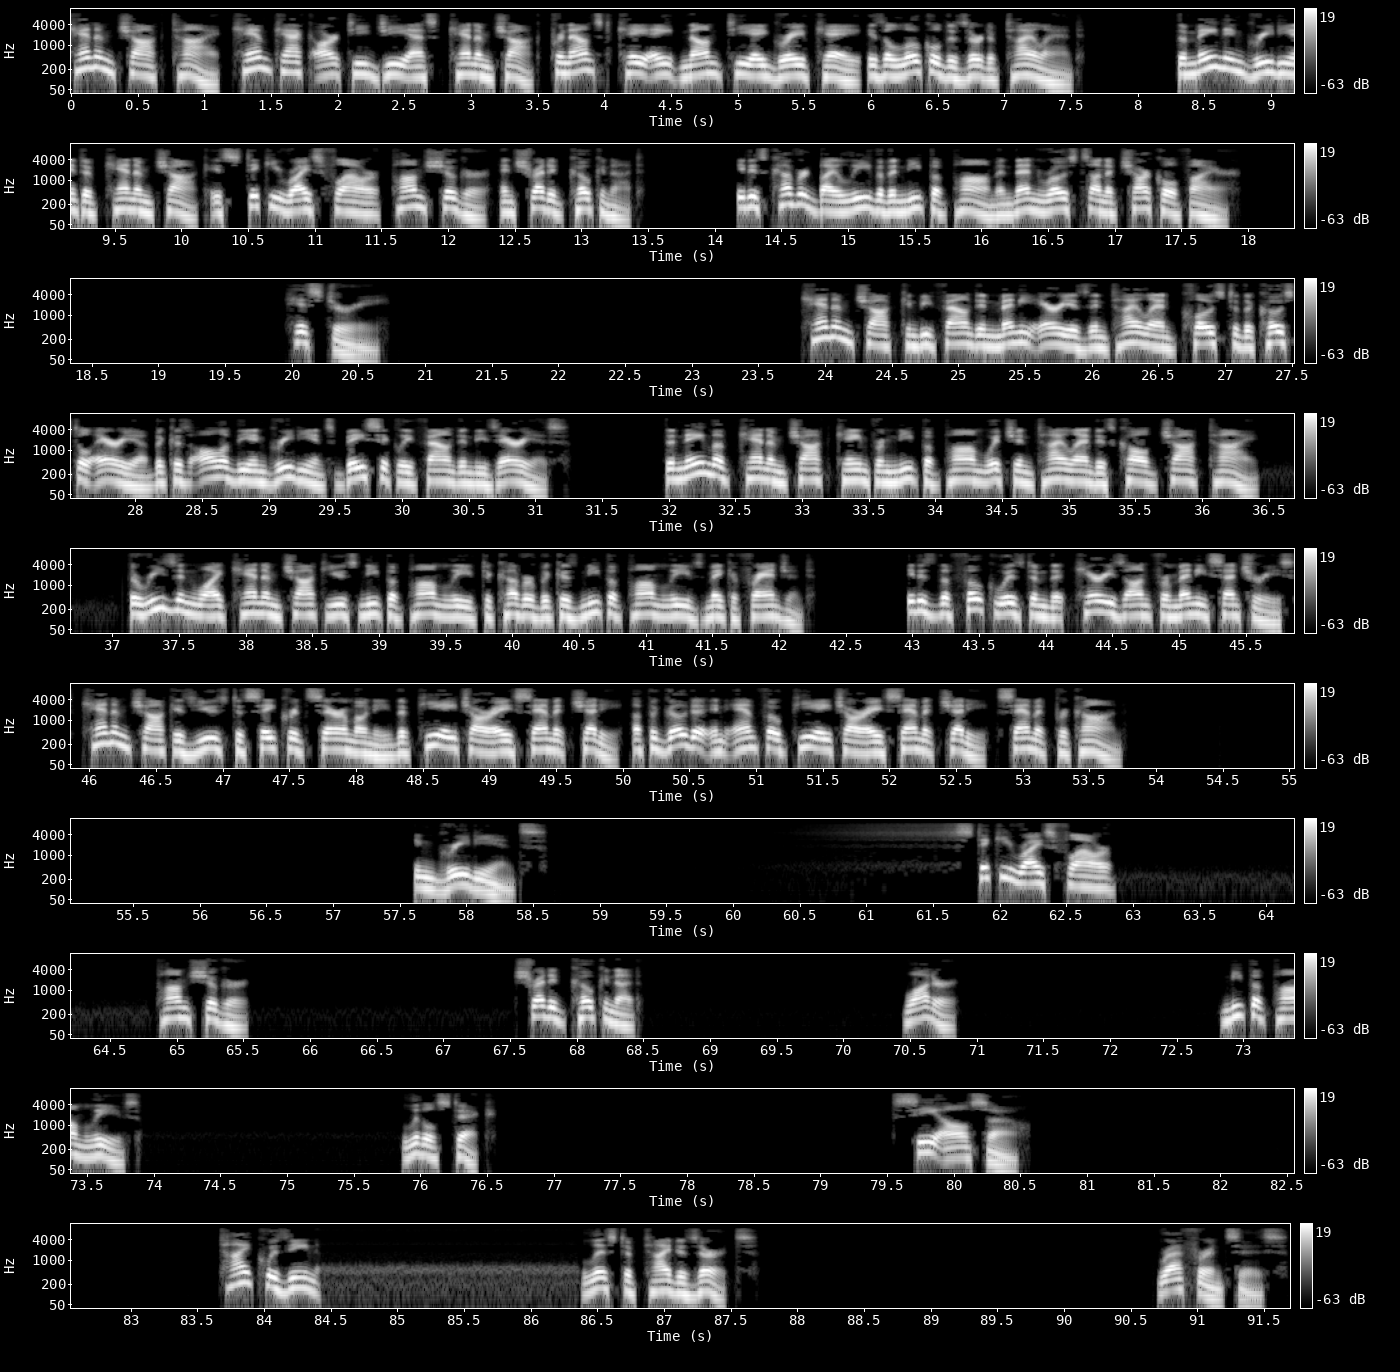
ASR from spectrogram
Khanom Chak Thai, Kamkak RTGS, Khanom Chak, pronounced K8 Nam Ta grave K, is a local dessert of Thailand. The main ingredient of Khanom Chak is sticky rice flour, palm sugar, and shredded coconut. It is covered by leaf of a nipa palm and then roasts on a charcoal fire. History Khanom chak can be found in many areas in Thailand close to the coastal area because all of the ingredients basically found in these areas. The name of Khanom chak came from nipa palm which in Thailand is called chok thai. The reason why Khanom chak use nipa palm leaf to cover because nipa palm leaves make a frangent. It is the folk wisdom that carries on for many centuries. Khanom Chak is used to sacred ceremony the Phra Samut Chedi, a pagoda in Amphoe Phra Samut Chedi, Samut Prakan. Ingredients. Sticky rice flour. Palm sugar. Shredded coconut. Water. Nipa palm leaves. Little stick. See also. Thai cuisine List of Thai desserts. References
